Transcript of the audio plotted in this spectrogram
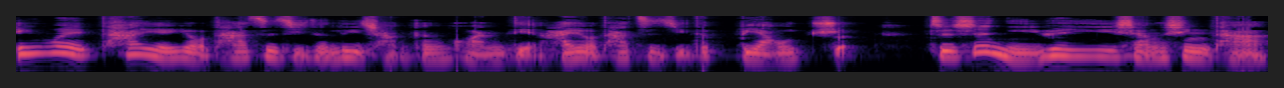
因为他也有他自己的立场跟观点，还有他自己的标准，只是你愿意相信他，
